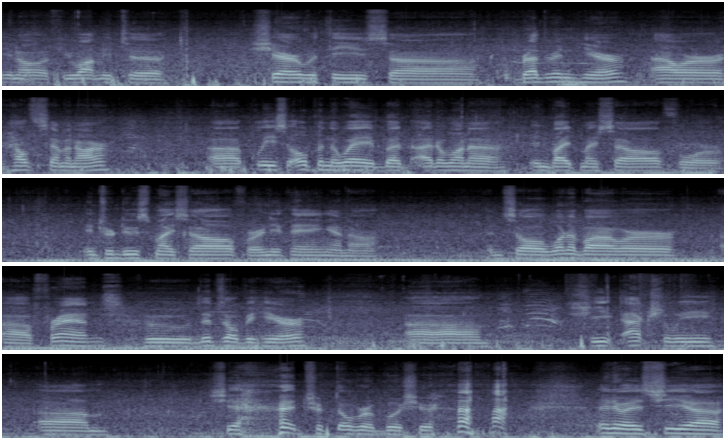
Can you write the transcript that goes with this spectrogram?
you know if you want me to share with these brethren here our health seminar please open the way but I don't want to invite myself or introduce myself or anything. And uh, and so one of our uh, friends who lives over here, um, she actually, um, she tripped over a bush here. Anyways, she uh,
